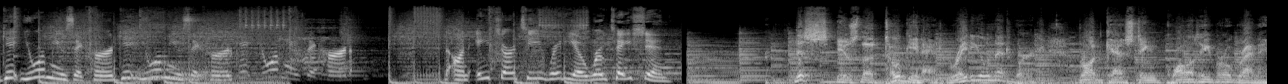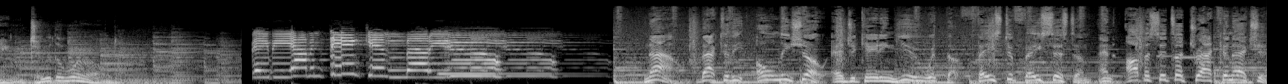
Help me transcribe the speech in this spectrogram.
Get your music heard. Get your music heard. Get your music heard on HRT Radio Rotation. This is the TogiNet Radio Network, broadcasting quality programming to the world. Baby, I've been thinking about you. Now, back to the only show educating you with the face to face system and opposites attract connection.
